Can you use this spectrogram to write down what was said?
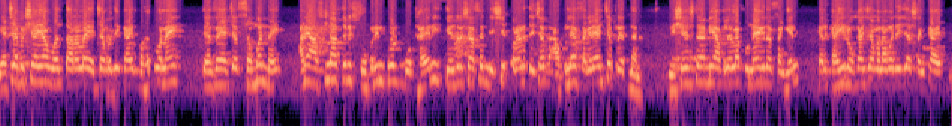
याच्यापेक्षा या वनताराला याच्यामध्ये काही महत्त्व नाही त्यांचा याच्यात संबंध नाही आणि असला तरी सुप्रीम कोर्ट मोठा आहे आणि केंद्र शासन निश्चितपणे त्याच्यात आपल्या सगळ्यांच्या प्रयत्नाने. विशेषतः मी आपल्याला पुन्हा एकदा सांगेन कारण काही लोकांच्या मनामध्ये ज्या शंका आहेत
